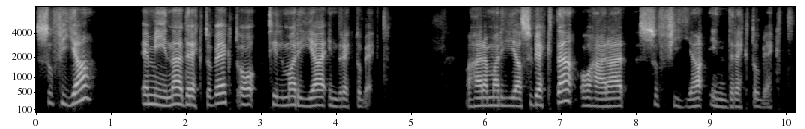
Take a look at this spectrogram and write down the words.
Sofia, Emine er direkte objekt, og til Maria er indirekte objekt. Og her er Maria subjektet, og her er Sofia indirekte objekt.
